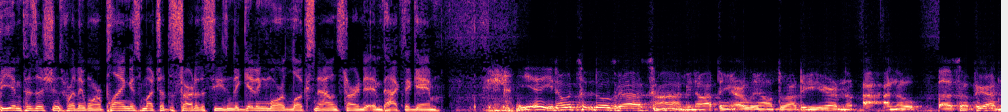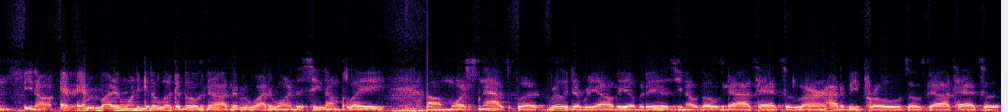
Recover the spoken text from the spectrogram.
be in positions where they weren't playing as much at the start of the season to getting more looks now and starting to impact the game? Yeah, you know, it took those guys time. You know, I think early on throughout the year, I, I know us up here, I, you know, everybody wanted to get a look at those guys. Everybody wanted to see them play um, more snaps. But really, the reality of it is, you know, those guys had to learn how to be pros. Those guys had to,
